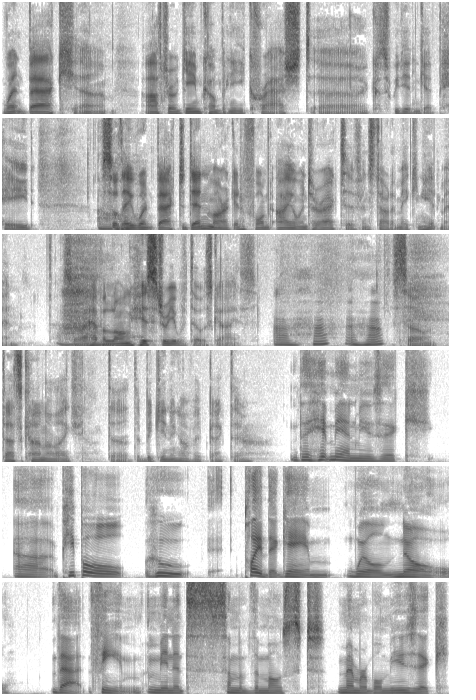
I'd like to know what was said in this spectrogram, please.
went back um, after a game company crashed because uh, we didn't get paid. So they oh. went back to Denmark and formed IO Interactive and started making Hitman. So I have a long history with those guys. Uh huh. Uh huh. So that's kind of like the the beginning of it back there. The Hitman music. Uh, people who played the game will know that theme. I mean, it's some of the most memorable music,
